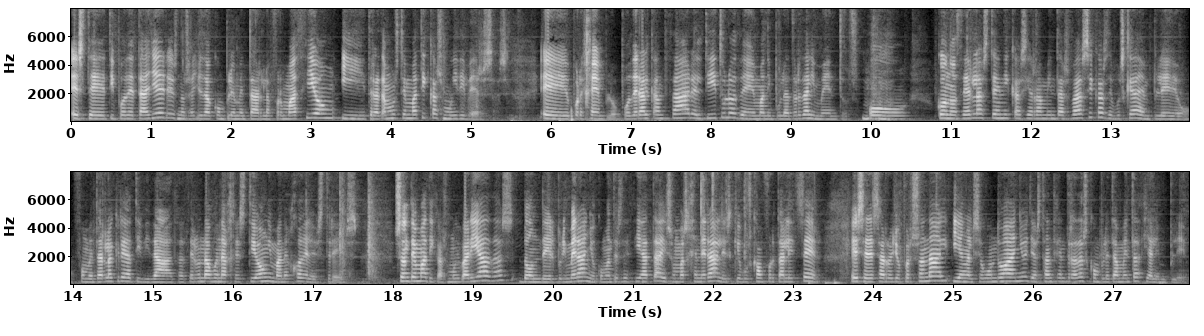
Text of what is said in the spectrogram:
Este tipo de talleres nos ayuda a complementar la formación y tratamos temáticas muy diversas. Eh, por ejemplo, poder alcanzar el título de manipulador de alimentos o conocer las técnicas y herramientas básicas de búsqueda de empleo, fomentar la creatividad, hacer una buena gestión y manejo del estrés. Son temáticas muy variadas, donde el primer año, como antes decía Tai, son más generales que buscan fortalecer ese desarrollo personal y en el segundo año ya están centradas completamente hacia el empleo.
